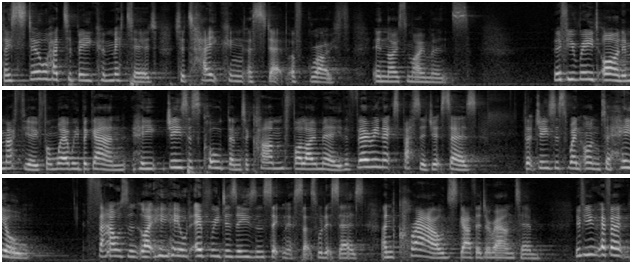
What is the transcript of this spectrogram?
They still had to be committed to taking a step of growth in those moments. If you read on in Matthew from where we began, he, Jesus called them to come follow me. The very next passage it says that Jesus went on to heal thousands, like he healed every disease and sickness, that's what it says, and crowds gathered around him. If you ever,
